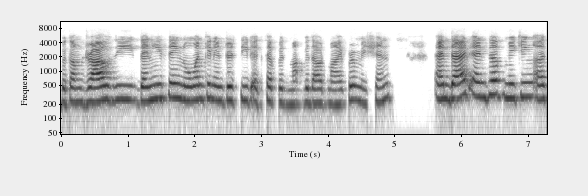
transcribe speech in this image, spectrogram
become drowsy. Then he's saying no one can intercede except with my, without my permission. And that ends up making us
